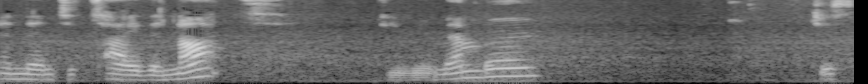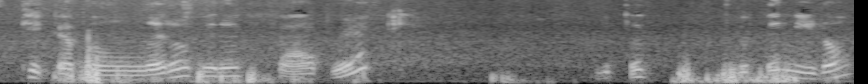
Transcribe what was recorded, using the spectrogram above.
And then to tie the knot, if you remember, just pick up a little bit of fabric with the, with the needle.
